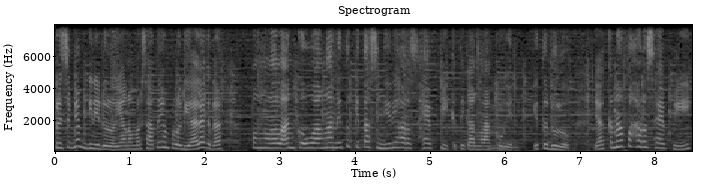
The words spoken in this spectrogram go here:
prinsipnya begini dulu. Yang nomor satu yang perlu dihighlight adalah pengelolaan keuangan itu kita sendiri harus happy ketika ngelakuin. Itu dulu. Ya, kenapa harus happy?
